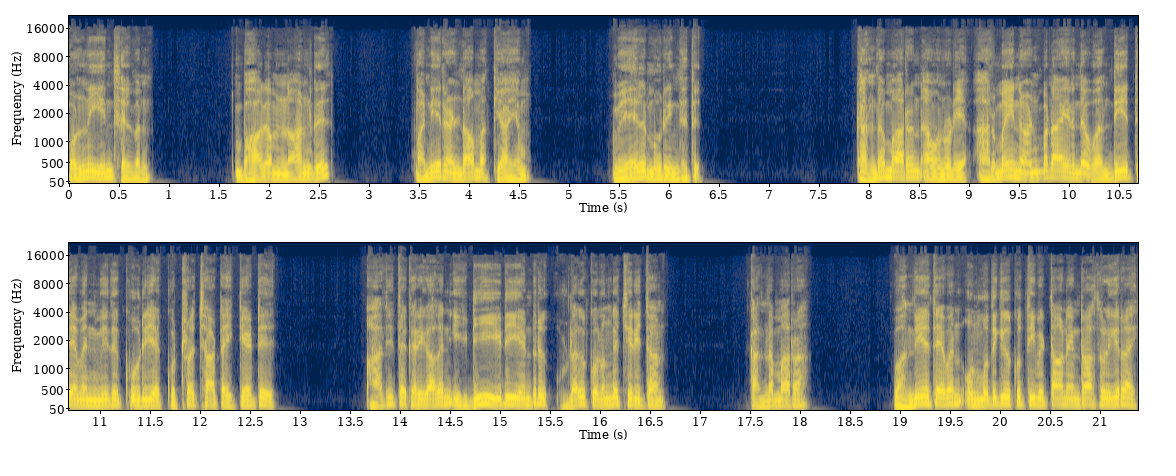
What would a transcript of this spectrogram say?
பொன்னியின் செல்வன் பாகம் நான்கு பன்னிரெண்டாம் அத்தியாயம் வேல் முறிந்தது. கந்தமாறன் அவனுடைய அருமை நண்பனாயிருந்த வந்தியத்தேவன் மீது கூறிய குற்றச்சாட்டை கேட்டு ஆதித்த கரிகாலன் இடி இடி என்று உடல் குலுங்கச் சிரித்தான். கந்தமாறா வந்தியத்தேவன் உன் முதுகில் குத்திவிட்டான் என்றா சொல்கிறாய்?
